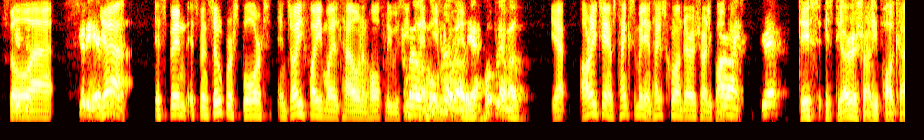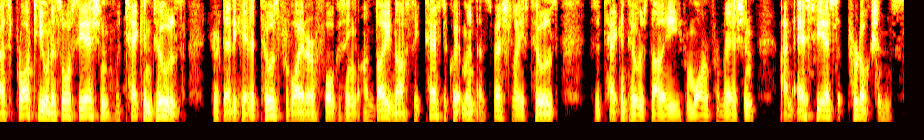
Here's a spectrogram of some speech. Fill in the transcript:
So Good to- uh, Good to hear yeah, from it's been it's been super sport. Enjoy Fivemiletown, and hopefully we see. Well, plenty hopefully more. will. Yeah, hopefully I will. Yeah. All right, James. Thanks a million. Thanks for coming on the Irish Rally Podcast. All right, great. This is the Irish Rally Podcast brought to you in association with Tech and Tools, your dedicated tools provider focusing on diagnostic test equipment and specialized tools. Visit techntools.ie for more information and SVS Productions.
